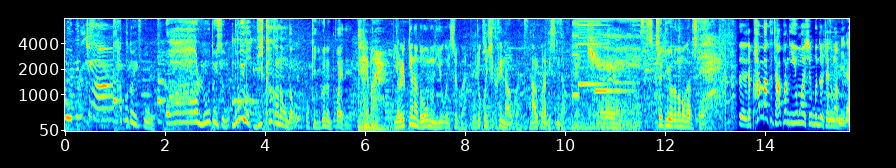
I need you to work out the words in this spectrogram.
로빈짱 사보도 있고. 와 로도 있어. 뭐야? 니카가 나온다고? 오케이 이거는 뽑아야 돼. 제발. 10개나 넣어놓은 이유가 있을 거야. 무조건 시크릿 나올 거야. 나올 거라 믿습니다. 오케이. 스튜디오로 넘어갑시다. 네, 이제 팝마트 자판기 이용하시는 분들 죄송합니다.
